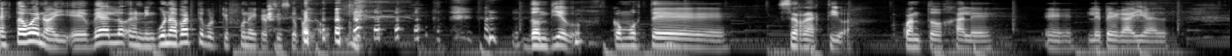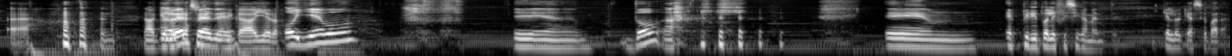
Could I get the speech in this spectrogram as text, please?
Está bueno ahí. eh, véanlo en ninguna parte porque fue un ejercicio para la U. Don Diego, ¿cómo usted se reactiva? ¿Cuántos jales eh, le pega ahí al. a- no, que A lo ver, que espérate. caballero. Hoy llevo. eh, dos. Ah. Em, Espiritual y físicamente. Que es lo que hace para.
